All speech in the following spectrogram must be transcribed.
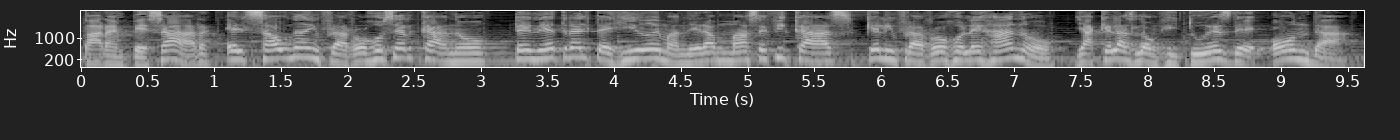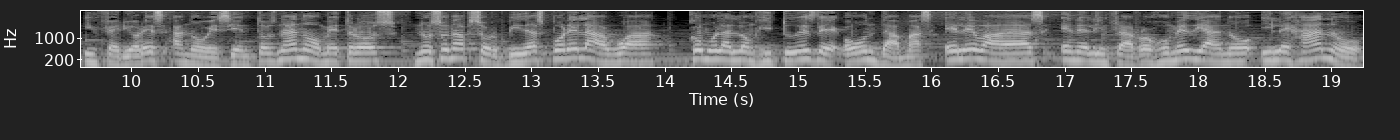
Para empezar, el sauna de infrarrojo cercano penetra el tejido de manera más eficaz que el infrarrojo lejano, ya que las longitudes de onda inferiores a 900 nanómetros no son absorbidas por el agua como las longitudes de onda más elevadas en el infrarrojo mediano y lejano.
